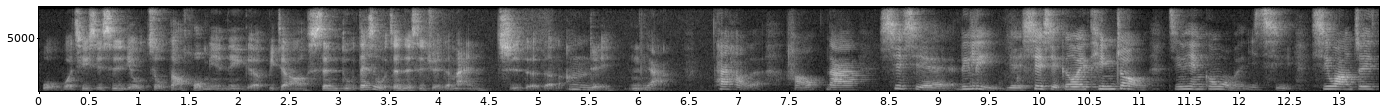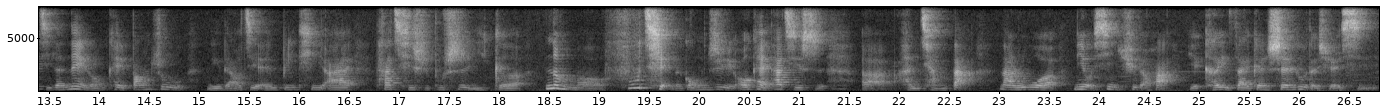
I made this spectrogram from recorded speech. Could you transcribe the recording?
我我其实是有走到后面那个比较深度，但是我真的是觉得蛮值得的啦，嗯，对，嗯。呀。太好了，好，那谢谢 Lily，也谢谢各位听众，今天跟我们一起，希望这一集的内容可以帮助你了解 MBTI，它其实不是一个那么肤浅的工具，OK，它其实呃很强大。那如果你有兴趣的话，也可以再更深入的学习。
